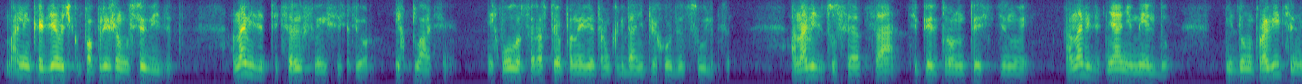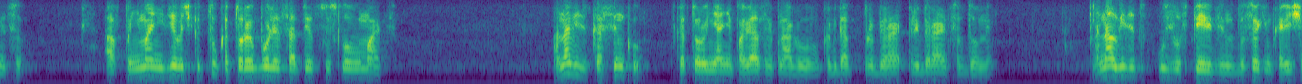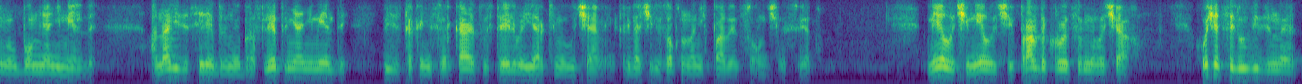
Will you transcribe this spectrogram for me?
Маленькая девочка по-прежнему все видит. Она видит пятерых своих сестер, их платье, их волосы растрепанные ветром, когда они приходят с улицы. Она видит усы отца, теперь тронутые стеной. Она видит няню Мельду, не домоправительницу, а в понимании девочка ту, которая более соответствует слову «мать». Она видит косынку, которую няня повязывает на голову, когда прибирается в доме. Она увидит узел спереди над высоким коричневым лбом няни Мельды. Она видит серебряные браслеты няни Мельды, видит, как они сверкают, выстреливая яркими лучами, когда через окна на них падает солнечный свет. Мелочи, мелочи, правда кроется в мелочах. Хочется ли увиденное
